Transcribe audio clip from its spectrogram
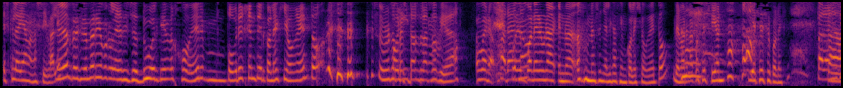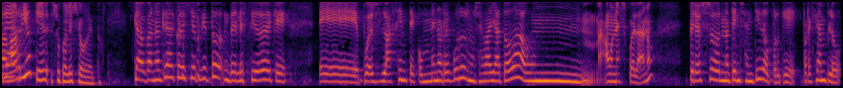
Es que lo llaman así, ¿vale? No, no, pero si no me río porque lo hayas dicho tú, es que, joder, pobre gente del colegio gueto. Son unos apestados de la sociedad. Bueno, para Pueden no... poner una, una, una señalización colegio gueto de Barra Concepción y es ese colegio. Para no Cada crear- barrio tiene su colegio gueto. Claro, para no crear colegios gueto del estilo de que eh, pues la gente con menos recursos no se vaya toda a, un, a una escuela, ¿no? Pero eso no tiene sentido porque, por ejemplo,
